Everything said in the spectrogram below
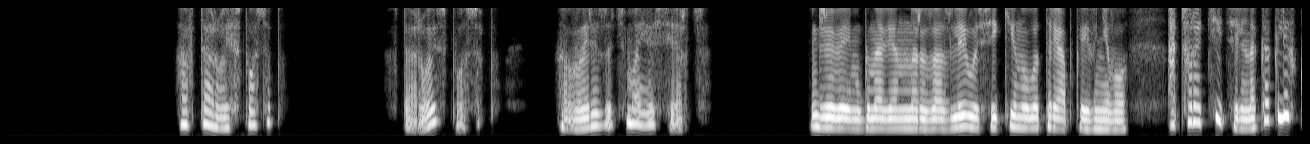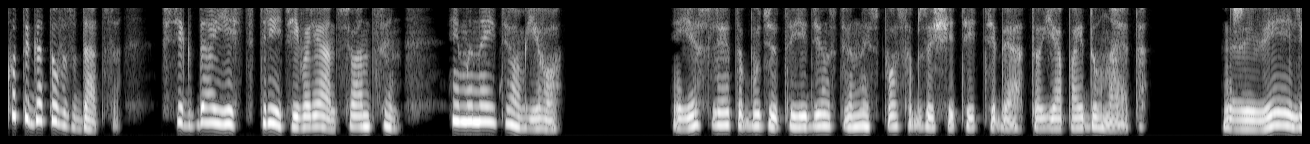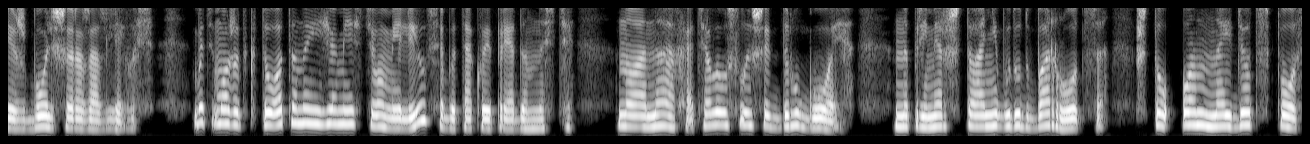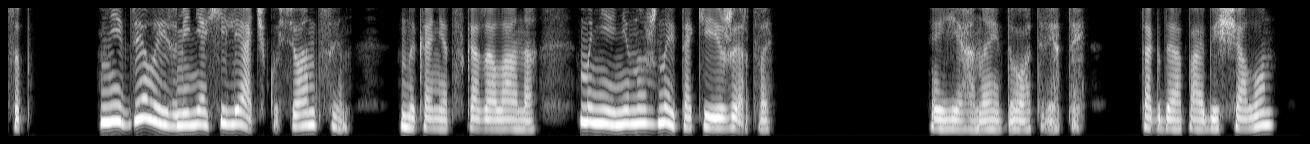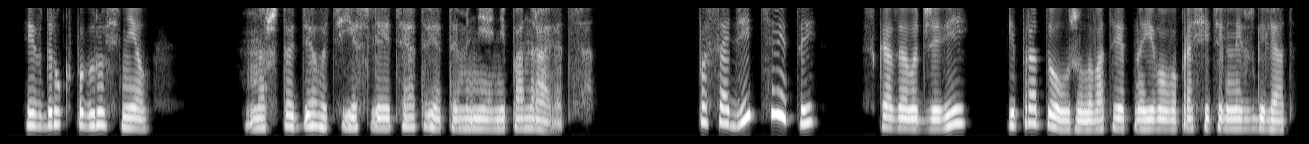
А второй способ? Второй способ — вырезать мое сердце. Дживей мгновенно разозлилась и кинула тряпкой в него. «Отвратительно! Как легко ты готов сдаться! Всегда есть третий вариант, Сюанцин, и мы найдем его». Если это будет единственный способ защитить тебя, то я пойду на это. Живее лишь больше разозлилась. Быть может, кто-то на ее месте умилился бы такой преданности, но она хотела услышать другое. Например, что они будут бороться, что он найдет способ. «Не делай из меня хилячку, Сюанцин», — наконец сказала она. «Мне не нужны такие жертвы». «Я найду ответы», — тогда пообещал он и вдруг погрустнел. «Но что делать, если эти ответы мне не понравятся?» «Посадить цветы», — сказала Дживей и продолжила в ответ на его вопросительный взгляд.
